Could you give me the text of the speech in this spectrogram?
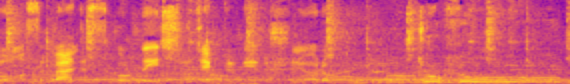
olması bence skoru değiştirecektir diye düşünüyorum. Çok soğuk.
